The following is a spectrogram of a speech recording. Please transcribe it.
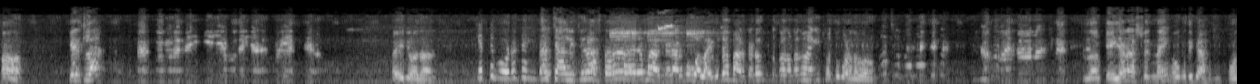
ହଁ କିଏ ଥିଲା ଏଇ ଯୋଉ କେତେ ବଡଟା ହେଇଛି ଚାଲିଛି ରାସ୍ତାରେ ମାର୍କେଟ ଆଡକୁ ଗଲାଇବୁ ଯେ ମାର୍କେଟ ଦୋକାନ ଦୋକାନ ଭାଙ୍ଗି ଛତୁ କରିଦବ କେହି ଜଣ ଆସୁଛନ୍ତି ନାହିଁ ହଉ ଦେଖି ଫୋନ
